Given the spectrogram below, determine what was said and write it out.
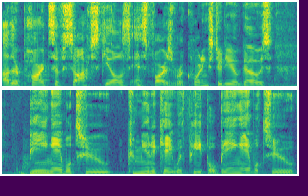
other parts of soft skills, as far as recording studio goes, being able to communicate with people, being able to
